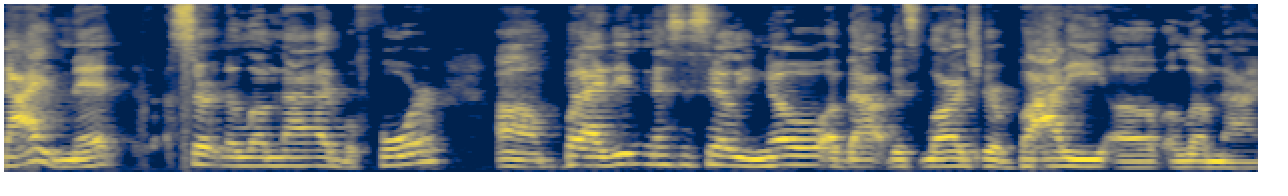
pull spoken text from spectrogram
I had met certain alumni before, um, but I didn't necessarily know about this larger body of alumni.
